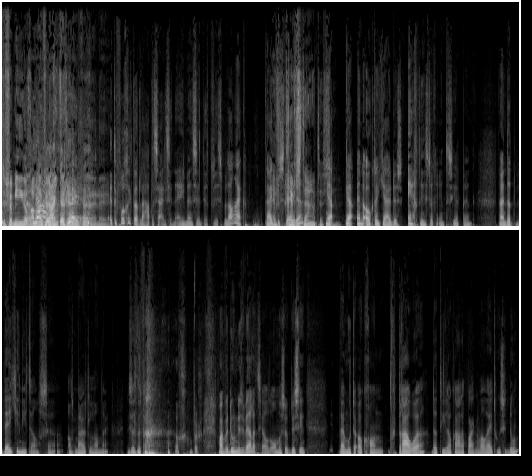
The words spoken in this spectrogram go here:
de ik- familie nog allemaal even een handje geven. Nee. En toen vroeg ik dat later, zeiden ze: nee, mensen, dit is belangrijk. Tijd besteden. geef status. Ja, ja, en ook dat jij dus echt in ze geïnteresseerd bent. Nou, en dat weet je niet als, eh, als buitenlander. Dus dat is wel heel grappig. Maar we doen dus wel hetzelfde onderzoek. Dus in, wij moeten ook gewoon vertrouwen dat die lokale partner wel weet hoe ze het doen.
